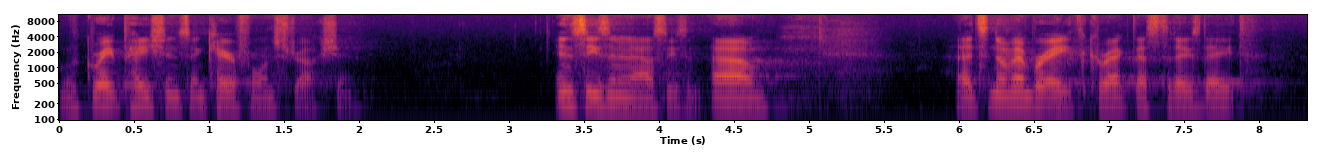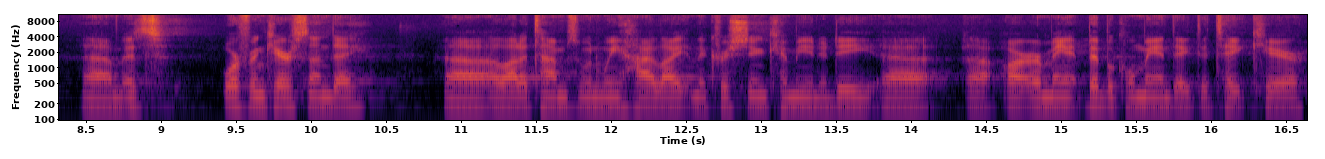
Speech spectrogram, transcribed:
with great patience and careful instruction. In season and out of season. Um, it's November 8th, correct? That's today's date. Um, it's Orphan Care Sunday. Uh, a lot of times when we highlight in the Christian community uh, uh, our, man, biblical mandate to take care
